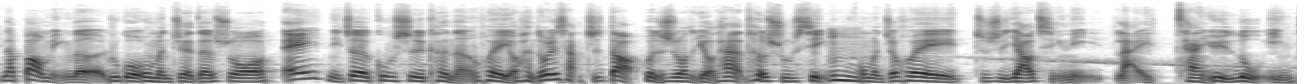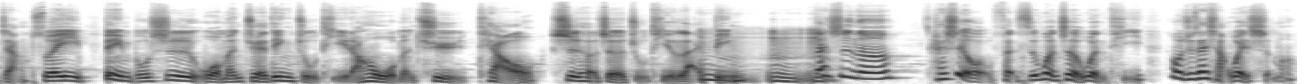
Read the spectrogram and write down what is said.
那报名了，如果我们觉得说，哎，你这个故事可能会有很多人想知道，或者是说有它的特殊性，嗯我们就会就是邀请你来参与录音这样。所以并不是我们决定主题，然后我们去挑适合这个主题的来宾。嗯嗯，但是呢，还是有粉丝问这个问题，那我就在想，为什么？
